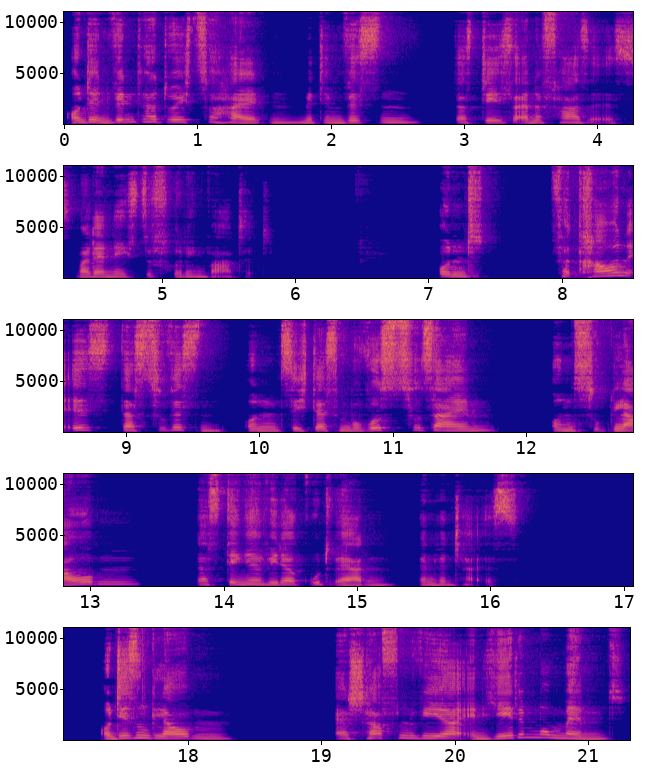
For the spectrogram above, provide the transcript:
Und den Winter durchzuhalten mit dem Wissen, dass dies eine Phase ist, weil der nächste Frühling wartet. Und Vertrauen ist, das zu wissen und sich dessen bewusst zu sein und zu glauben, dass Dinge wieder gut werden, wenn Winter ist. Und diesen Glauben erschaffen wir in jedem Moment,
